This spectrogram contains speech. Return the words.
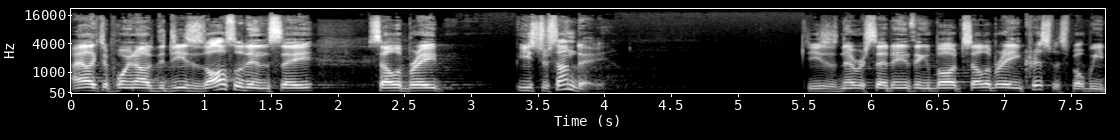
I like to point out that Jesus also didn't say celebrate Easter Sunday. Jesus never said anything about celebrating Christmas, but we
